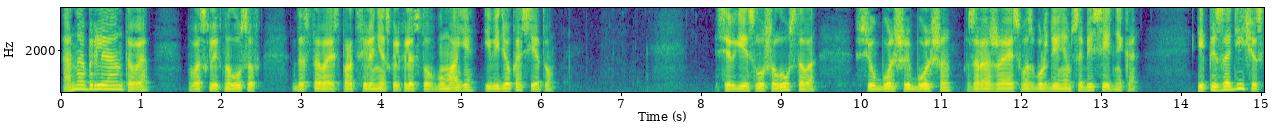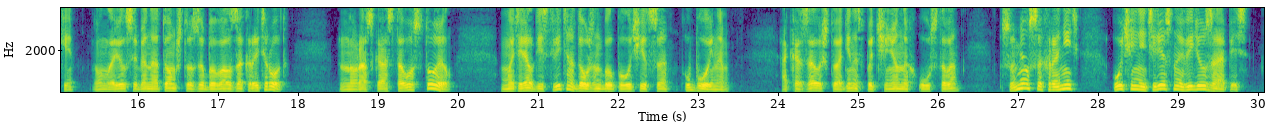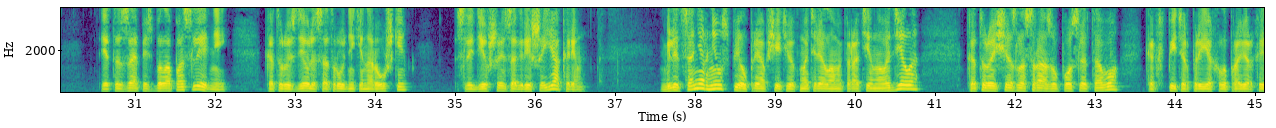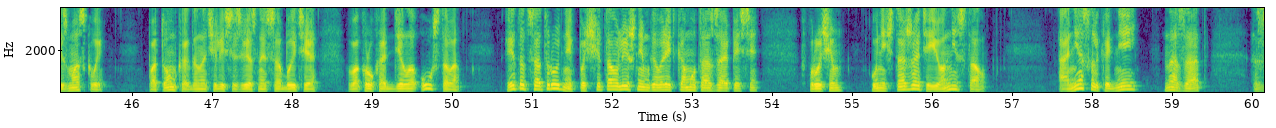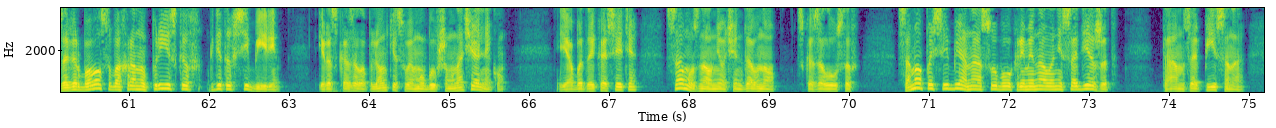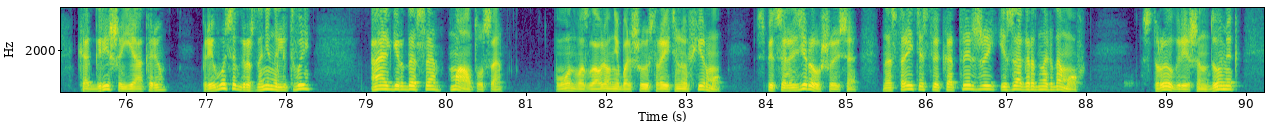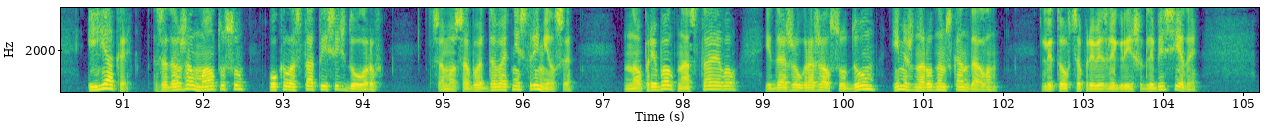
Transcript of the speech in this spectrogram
«Она бриллиантовая», — воскликнул Усов, доставая из портфеля несколько листов бумаги и видеокассету. Сергей слушал Устова, все больше и больше заражаясь возбуждением собеседника. Эпизодически он ловил себя на том, что забывал закрыть рот. Но рассказ того стоил. Материал действительно должен был получиться убойным. Оказалось, что один из подчиненных Устова сумел сохранить очень интересную видеозапись. Эта запись была последней, которую сделали сотрудники наружки, следившие за Гришей Якорем. Милиционер не успел приобщить ее к материалам оперативного дела, которое исчезло сразу после того, как в Питер приехала проверка из Москвы. Потом, когда начались известные события вокруг отдела Устова, этот сотрудник посчитал лишним говорить кому-то о записи. Впрочем, уничтожать ее он не стал. А несколько дней назад завербовался в охрану приисков где-то в Сибири и рассказал о пленке своему бывшему начальнику. «Я об этой кассете сам узнал не очень давно», — сказал Устов. «Сама по себе она особого криминала не содержит. Там записано, как Гриша Якорю привозят гражданина Литвы Альгердаса Малтуса. Он возглавлял небольшую строительную фирму, специализировавшуюся на строительстве коттеджей и загородных домов. Строил Гришин домик, и якорь задолжал Малтусу около ста тысяч долларов. Само собой, отдавать не стремился. Но Прибалт настаивал и даже угрожал судом и международным скандалом. Литовца привезли Гриша для беседы.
